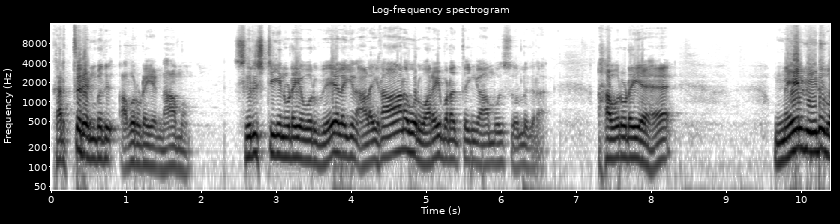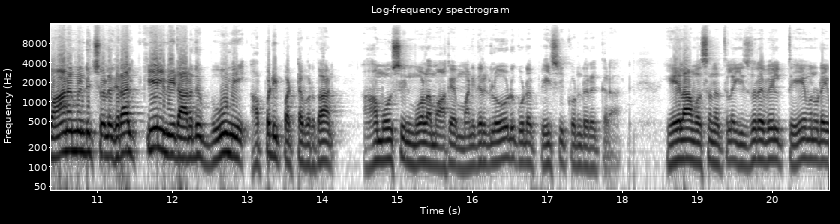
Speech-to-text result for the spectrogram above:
கர்த்தர் என்பது அவருடைய நாமம். சிருஷ்டியினுடைய ஒரு வேலையின் அழகான ஒரு வரைபடத்தை இங்கே ஆம்போது சொல்லுகிறார். அவருடைய மேல் வீடு வானம் என்று சொல்லுகிறால் கீழ் வீடானது பூமி. அப்படிப்பட்டவர் தான் ஆமோஸின் மூலமாக மனிதர்களோடு கூட பேசி கொண்டிருக்கிறார். ஏழாம் வசனத்தில் இஸ்ரவேல் தேவனுடைய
